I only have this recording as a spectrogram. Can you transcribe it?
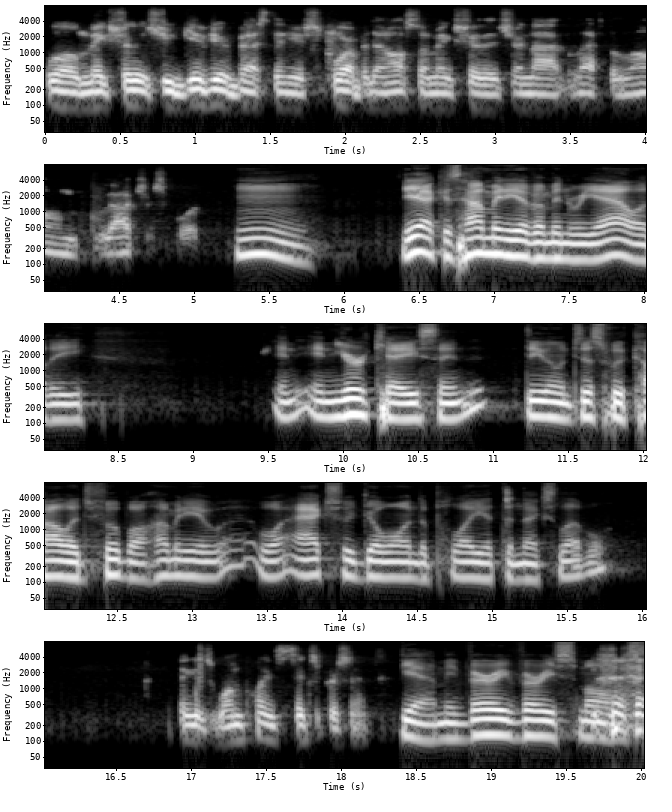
will make sure that you give your best in your sport, but then also make sure that you're not left alone without your sport. Mm. Yeah, because how many of them in reality – in in your case and dealing just with college football, how many will actually go on to play at the next level? Think it's 1.6 percent. Yeah, I mean, very very small. So.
